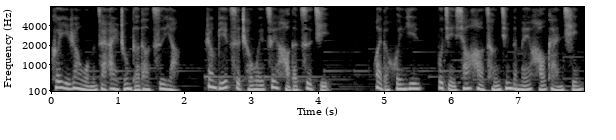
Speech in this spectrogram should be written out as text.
可以让我们在爱中得到滋养，让彼此成为最好的自己；坏的婚姻不仅消耗曾经的美好感情，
